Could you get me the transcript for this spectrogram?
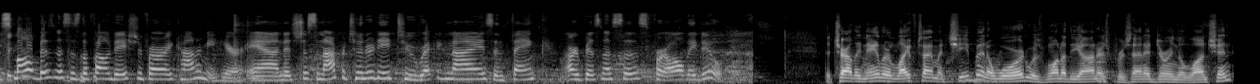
Small business is the foundation for our economy here, and it's just an opportunity to recognize and thank our businesses for all they do. The Charlie Naylor Lifetime Achievement Award was one of the honors presented during the luncheon.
